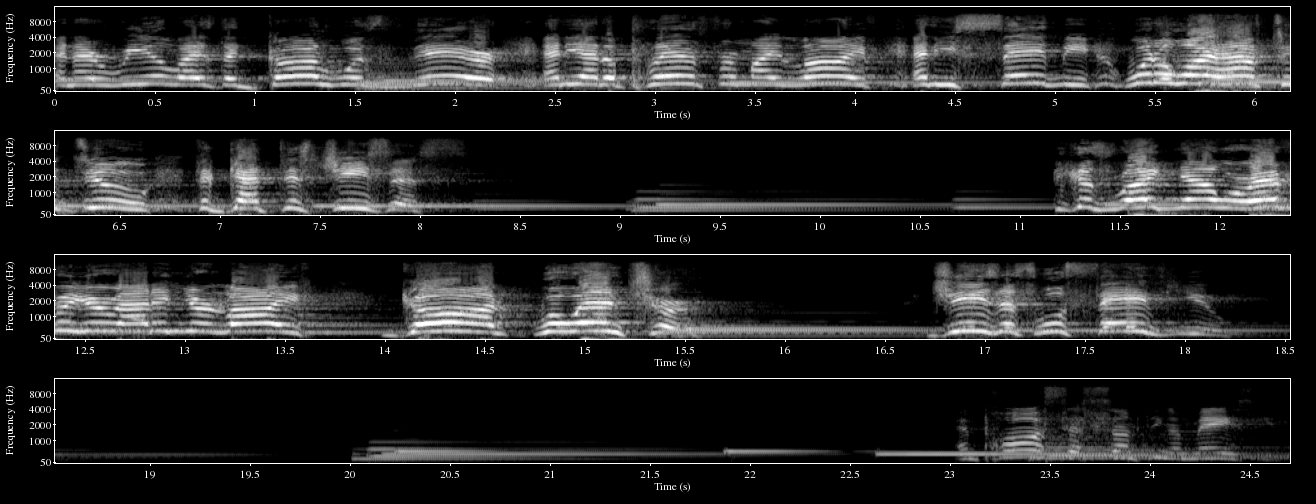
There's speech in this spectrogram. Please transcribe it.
and I realized that God was there and He had a plan for my life and He saved me. What do I have to do to get this Jesus? Because right now, wherever you're at in your life, God will enter. Jesus will save you. And Paul says something amazing.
